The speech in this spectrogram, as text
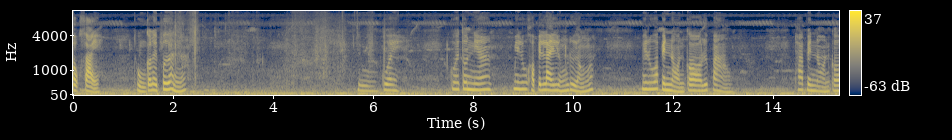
ตกใส่ถุงก็เลยเปื้อนนะ ดูกล้วย กล้วยต้นเนี้ย ไม่รู้เขาเป็นลายเหลืองๆเนาะไม่รู้ว่าเป็นหนอนกอหรือเปล่า ถ้าเป็นหนอนกอ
